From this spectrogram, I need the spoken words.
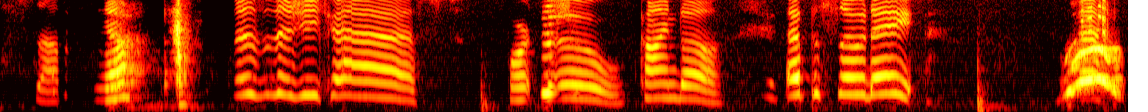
Sup? Yeah? This is the G-Cast! Part 2, kinda. Episode 8! Woo!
